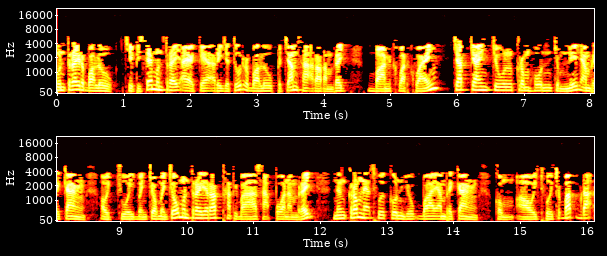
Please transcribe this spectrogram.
មន្ត្រីរបស់លោក ជាពិសេសមន្ត្រីឯកអគ្គរដ្ឋទូតរបស់លោកប្រចាំសហរដ្ឋអាមេរិកបានខ្វាត់ខ្វែងចាត់ចែងជួលក្រុមហ៊ុនជំនាញអាមេរិកាំងឲ្យជួយបញ្ចុះបញ្ចូលមន្ត្រីរដ្ឋាភិបាលសហព័ន្ធអាមេរិកនិងក្រុមអ្នកធ្វើគោលនយោបាយអាមេរិកកុំឲ្យធ្វើច្បាប់ដាក់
